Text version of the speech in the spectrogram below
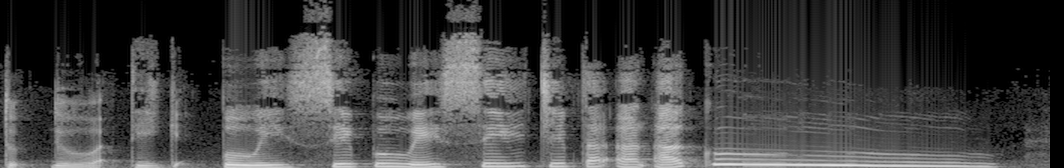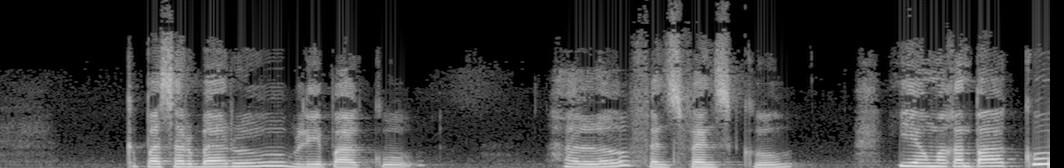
Satu, dua, tiga. Puisi, puisi ciptaan aku. Ke pasar baru beli paku. Halo fans-fansku yang makan paku.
